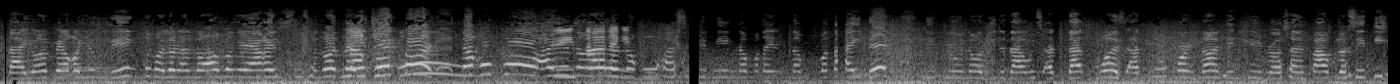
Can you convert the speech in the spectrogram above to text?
ata yun. Pero yung link, tumalon. Ano ang mangyayari sa susunod? Na Naku ejector! Naku po! Ayun na nga nakuha si Ming. Napatay, napatay din Bruno dito. Was, at that was a 2 for none in of San Pablo City.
